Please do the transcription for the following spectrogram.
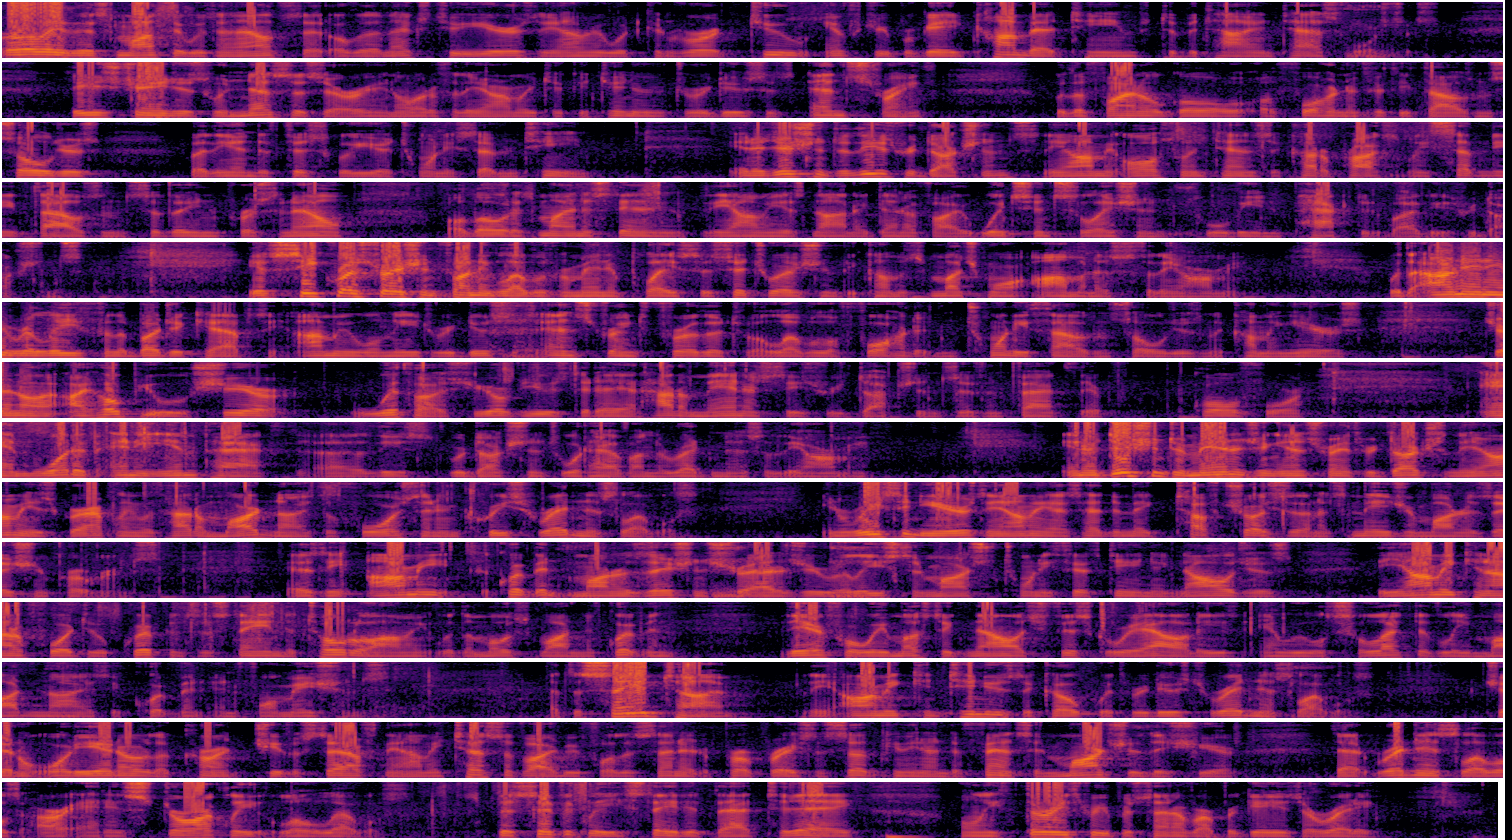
Earlier this month, it was announced that over the next two years, the Army would convert two infantry brigade combat teams to battalion task forces. These changes were necessary in order for the Army to continue to reduce its end strength with a final goal of 450,000 soldiers by the end of fiscal year 2017. In addition to these reductions, the Army also intends to cut approximately 70,000 civilian personnel, although it is my understanding the Army has not identified which installations will be impacted by these reductions. If sequestration funding levels remain in place, the situation becomes much more ominous for the Army. Without any relief from the budget caps, the Army will need to reduce its end strength further to a level of 420,000 soldiers in the coming years. General, I hope you will share with us your views today on how to manage these reductions, if in fact they're called for, and what, if any, impact uh, these reductions would have on the readiness of the Army. In addition to managing end strength reduction, the Army is grappling with how to modernize the force and increase readiness levels. In recent years, the Army has had to make tough choices on its major modernization programs. As the Army Equipment Modernization Strategy released in March 2015 acknowledges, the Army cannot afford to equip and sustain the total Army with the most modern equipment Therefore, we must acknowledge fiscal realities, and we will selectively modernize equipment and formations. At the same time, the Army continues to cope with reduced readiness levels. General Odierno, the current Chief of Staff of the Army, testified before the Senate Appropriations Subcommittee on Defense in March of this year that readiness levels are at historically low levels. Specifically, he stated that today, only 33% of our brigades are ready,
